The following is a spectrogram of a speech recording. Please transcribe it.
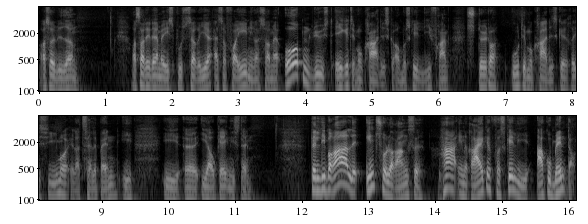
osv. Og så er det der med Isbus Sharia, altså foreninger, som er åbenlyst ikke demokratiske og måske lige frem støtter udemokratiske regimer eller Taliban i, i, øh, i Afghanistan. Den liberale intolerance har en række forskellige argumenter.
